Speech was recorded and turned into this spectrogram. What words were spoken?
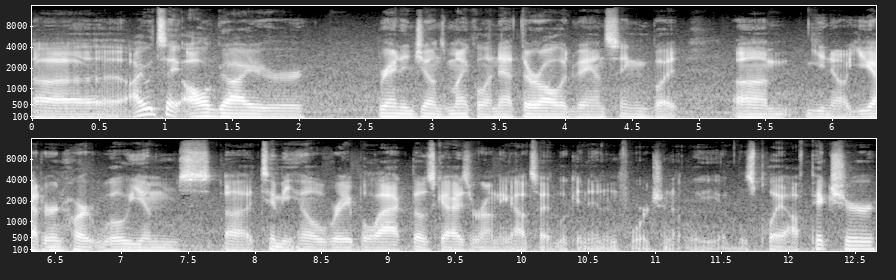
uh, I would say Allgaier, Brandon Jones, Michael Annett, they're all advancing, but um, you know, you got Earnhardt Williams, uh, Timmy Hill, Ray Black. Those guys are on the outside looking in, unfortunately, of this playoff picture.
